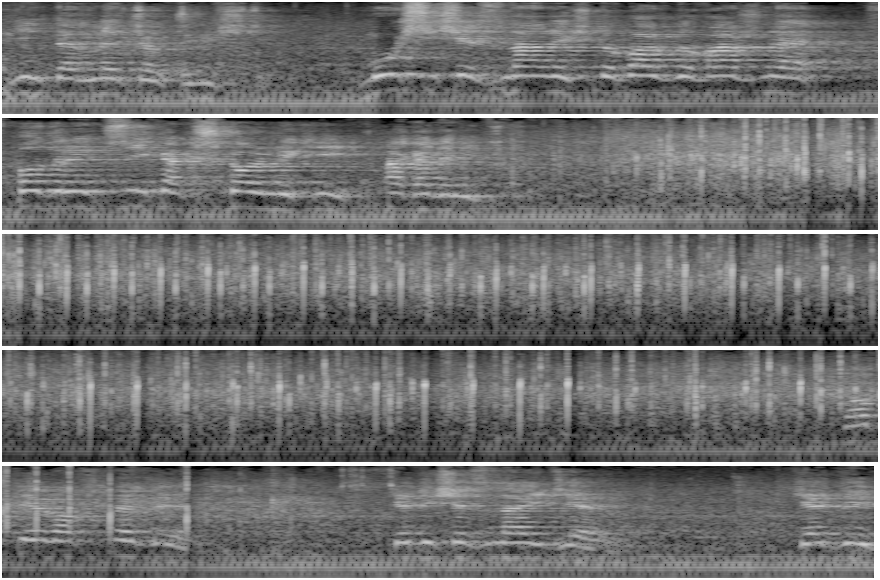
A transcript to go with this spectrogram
w internecie oczywiście. Musi się znaleźć, to bardzo ważne, w podręcznikach szkolnych i akademickich. Dopiero wtedy, kiedy się znajdzie, kiedy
